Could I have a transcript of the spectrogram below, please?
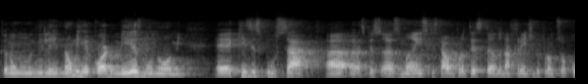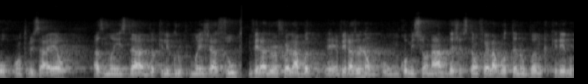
que eu não me, não me recordo mesmo o nome, é, quis expulsar a, as, pessoas, as mães que estavam protestando na frente do pronto-socorro contra o Israel, as mães da, daquele grupo Mães de Azul. O vereador foi lá, é, vereador não, um comissionado da gestão foi lá botando banca querendo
